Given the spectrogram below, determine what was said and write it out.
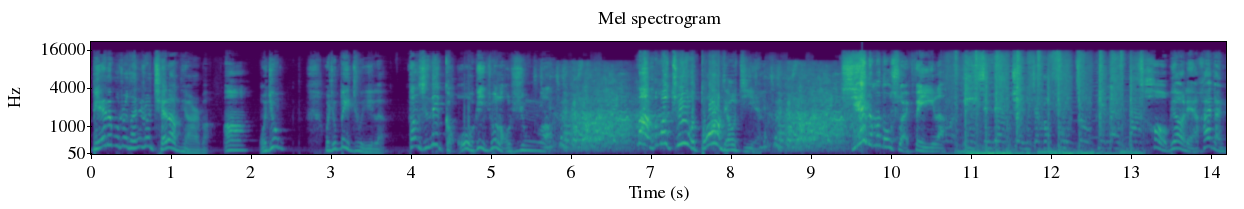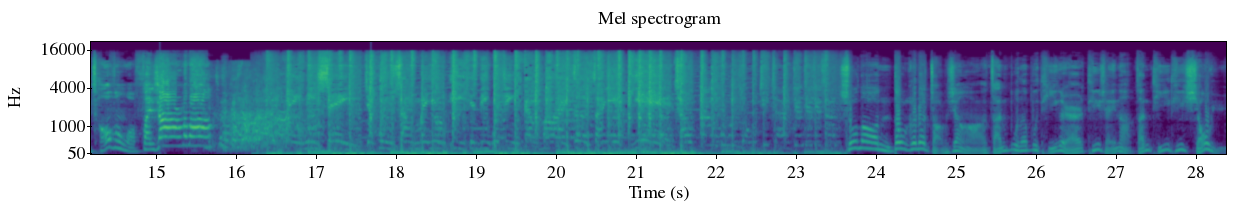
别的不说，咱就说前两天吧，啊，我就我就被追了，当时那狗，我跟你说老凶啊，那他妈追我多少条街，鞋他妈都甩飞了。臭不要脸，还敢嘲讽我，反伤了吗？说到你豆哥的长相啊，咱不得不提一个人，提谁呢？咱提一提小雨。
